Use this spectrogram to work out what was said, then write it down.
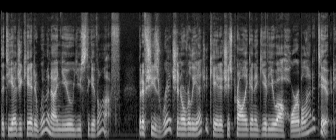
that the educated women I knew used to give off. But if she's rich and overly educated, she's probably going to give you a horrible attitude.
